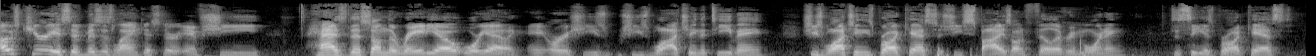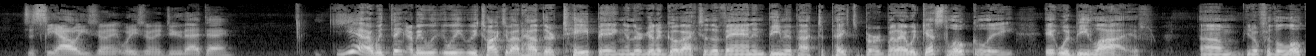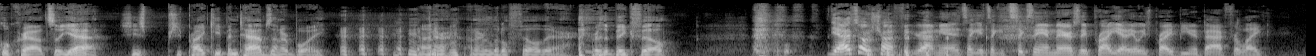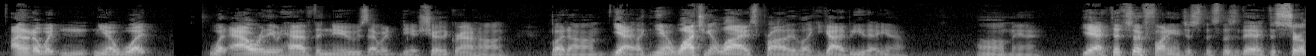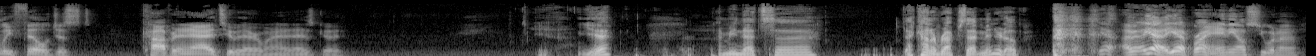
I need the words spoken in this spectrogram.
I was curious if Mrs. Lancaster, if she has this on the radio, or yeah, like, or if she's she's watching the TV, she's watching these broadcasts, so she spies on Phil every morning to see his broadcast, to see how he's gonna what he's gonna do that day. Yeah, I would think. I mean, we, we, we talked about how they're taping and they're going to go back to the van and beam it back to Pittsburgh, but I would guess locally it would be live, um, you know, for the local crowd. So yeah, she's she's probably keeping tabs on her boy, on our on her little Phil there, or the big Phil. Yeah, that's what I was trying to figure out. I mean, it's like it's like it's six a.m. there, so they probably yeah they always probably beam it back for like I don't know what you know what what hour they would have the news that would you know, show the groundhog. But um, yeah, like you know, watching it live is probably like you got to be there. You know. Oh man, yeah, that's so funny. And just this this the, the surly Phil just copping an attitude with everyone. That, that is good. Yeah. Yeah. I mean, that's uh, that kind of wraps that minute up. Yeah, I mean, yeah, yeah. Brian, anything else you wanna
